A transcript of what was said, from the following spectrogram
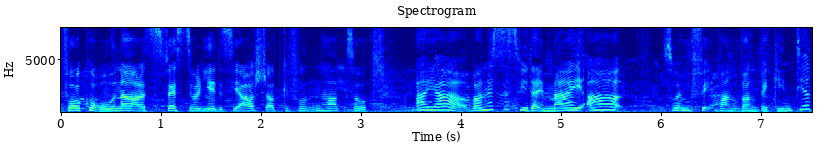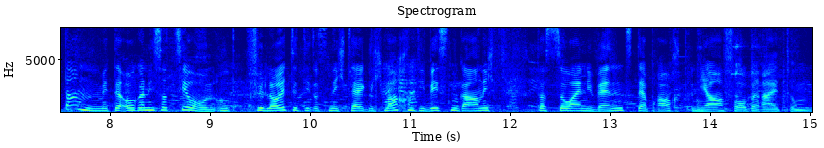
vor Corona, als das Festival jedes Jahr stattgefunden hat, so, ah ja, wann ist es wieder? Im Mai? Ah, so im wann, wann beginnt ihr dann mit der Organisation? Und für Leute, die das nicht täglich machen, die wissen gar nicht, dass so ein Event, der braucht ein Jahr Vorbereitung.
